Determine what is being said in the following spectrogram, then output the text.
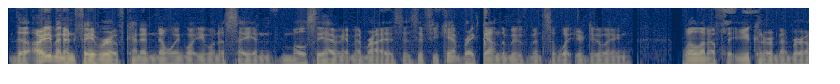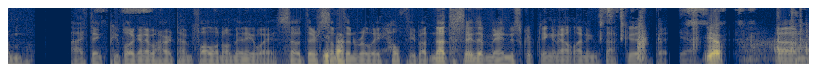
the argument in favor of kind of knowing what you want to say and mostly having it memorized is if you can't break down the movements of what you're doing well enough that you can remember them I think people are going to have a hard time following them anyway. So there's yeah. something really healthy about. It. Not to say that manuscripting and outlining is not good, but yeah. Yep. Um,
